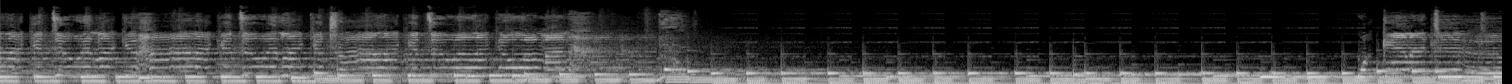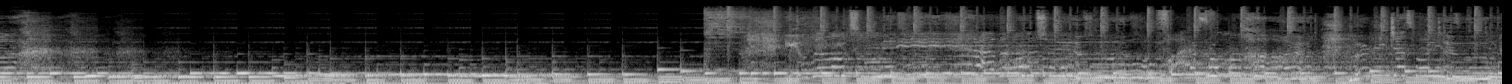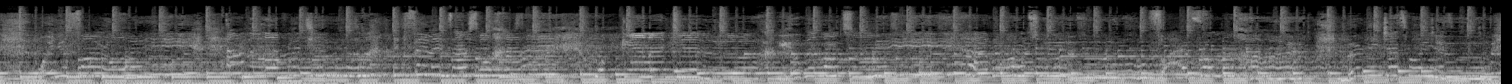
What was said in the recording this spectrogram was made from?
like you do it like you high, like you do it like you try, like you do it. 嗯。Fire from my heart, burning just for you.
